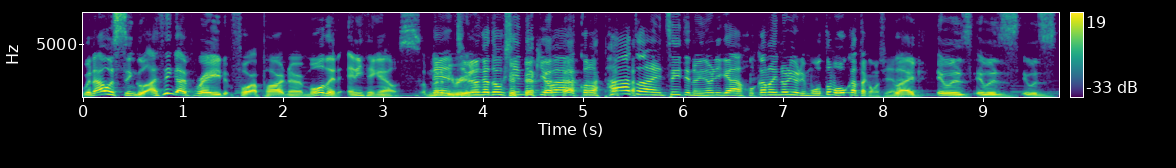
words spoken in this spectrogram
When I was single, I think I prayed for a partner more than anything else. I'm ね、gonna be 自分 real. が独身の時はこのパートナーについての祈りが他の祈りより最も多かったかもしれない。Like it was, it was, it was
